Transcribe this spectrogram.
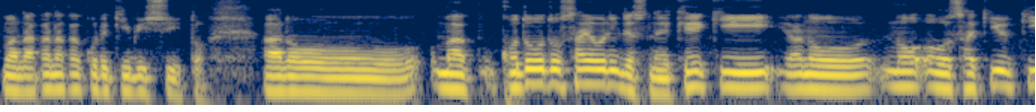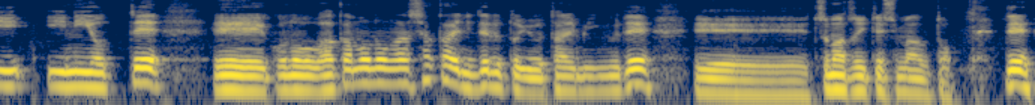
まあ、なかなかこれ厳しいと、あのー、まあ、鼓動と作用にですね景気、あのの先行きによって、えー、この若者が社会に出るというタイミングで、えー、つまずいてしまうと。で、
